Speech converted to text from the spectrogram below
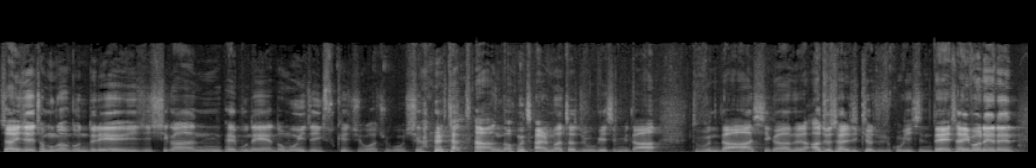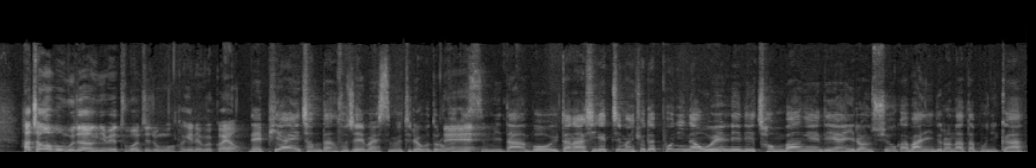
자 이제 전문가분들이 이제 시간 배분에 너무 이제 익숙해지셔가지고 시간을 딱딱 너무 잘 맞춰주고 계십니다. 두 분 다 시간을 아주 잘 지켜주고 계신데 자 이번에는 하창원 본부장님의 두 번째 종목 확인해 볼까요? 네, PI 첨단 소재 말씀을 드려보도록 네. 하겠습니다. 뭐 일단 아시겠지만 휴대폰이나 OLED 전방에 대한 이런 수요가 많이 늘어나다 보니까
